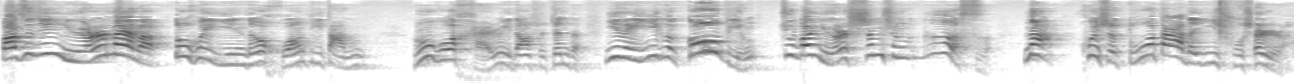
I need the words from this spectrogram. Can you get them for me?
把自己女儿卖了都会引得皇帝大怒。如果海瑞当时真的因为一个糕饼就把女儿生生饿死，那会是多大的一出事儿啊！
